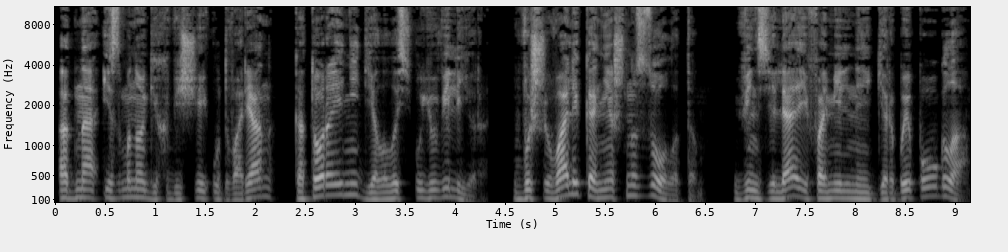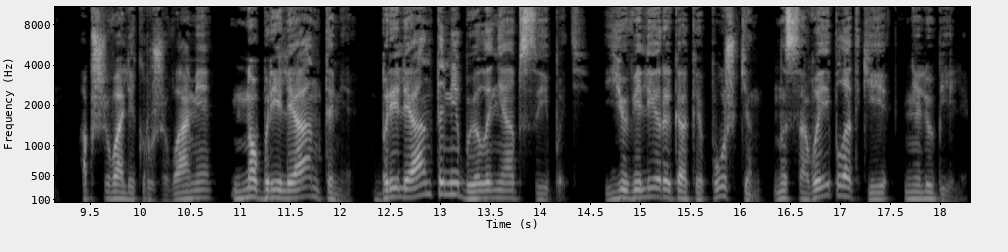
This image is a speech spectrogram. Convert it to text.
Одна из многих вещей у дворян, которая не делалась у ювелира. Вышивали, конечно, золотом, вензеля и фамильные гербы по углам, обшивали кружевами, но бриллиантами, бриллиантами было не обсыпать. Ювелиры, как и Пушкин, носовые платки не любили.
